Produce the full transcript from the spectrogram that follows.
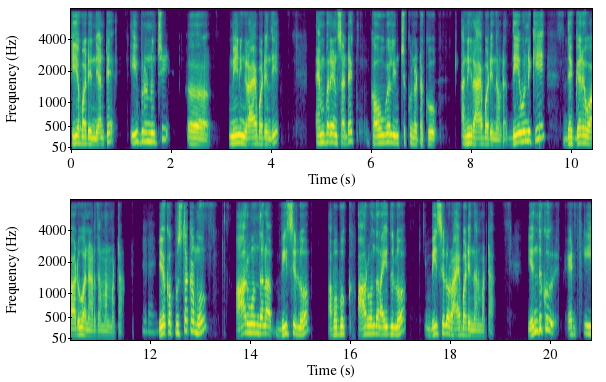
తీయబడింది. అంటే ఈబ్రు నుంచి మీనింగ్ రాయబడింది. ఎంబరెన్స్ అంటే కౌగలించుకున్నటకు అని రాయబడింది అనమాట దేవునికి దగ్గర వాడు అని అర్థం అనమాట ఈ యొక్క పుస్తకము ఆరు వందల బీసీలో అబబుక్ ఆరు వందల ఐదులో బీసీలో రాయబడింది అనమాట ఎందుకు ఈ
